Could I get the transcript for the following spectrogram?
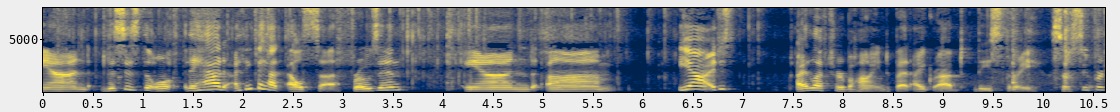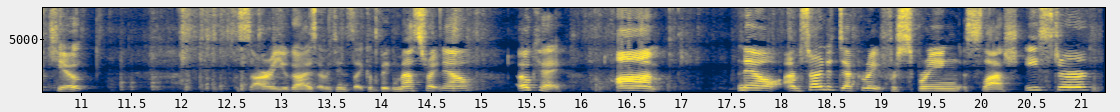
And this is the, they had, I think they had Elsa, Frozen. And, um, yeah, I just, I left her behind, but I grabbed these three. So super cute. Sorry, you guys, everything's like a big mess right now. Okay, um, now I'm starting to decorate for spring slash Easter,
